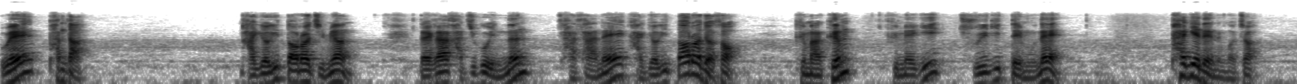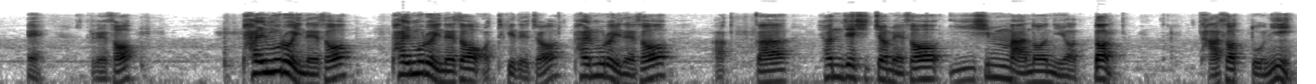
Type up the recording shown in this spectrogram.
왜 판다? 가격이 떨어지면 내가 가지고 있는 자산의 가격이 떨어져서 그만큼 금액이 줄기 때문에 팔게 되는 거죠. 예. 그래서 팔므로 인해서 팔므로 인해서 어떻게 되죠? 팔므로 인해서 아까 현재 시점에서 20만 원이었던 다섯 돈이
